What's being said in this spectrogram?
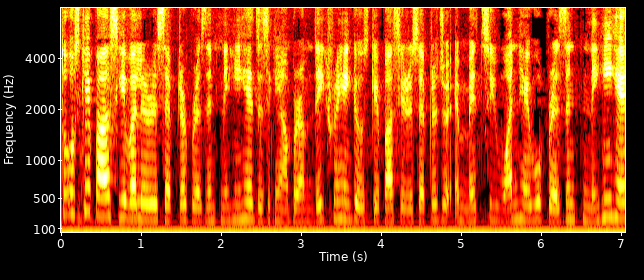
तो उसके पास ये वाले रिसेप्टर प्रेजेंट नहीं है। जैसे कि यहाँ पर हम देख रहे हैं कि उसके पास ये रिसेप्टर जो एम है, वो प्रेजेंट नहीं है।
